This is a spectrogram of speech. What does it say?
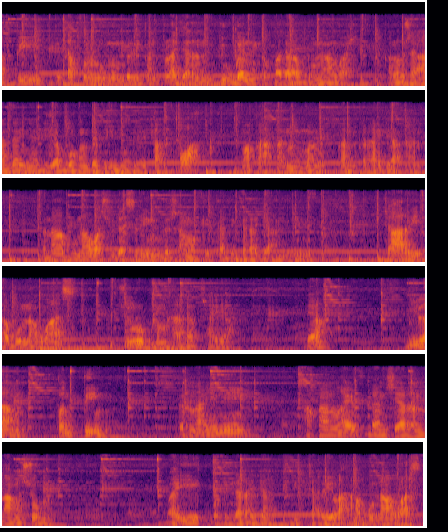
Tapi kita perlu memberikan pelajaran juga nih kepada Abu Nawas. Kalau seandainya dia bohong dan ini berita hoax, maka akan memalukan kerajaan. Karena Abu Nawas sudah sering bersama kita di kerajaan ini. Cari Abu Nawas suruh menghadap saya. Ya bilang penting karena ini akan live dan siaran langsung. Baik Baginda Raja dicarilah Abu Nawas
